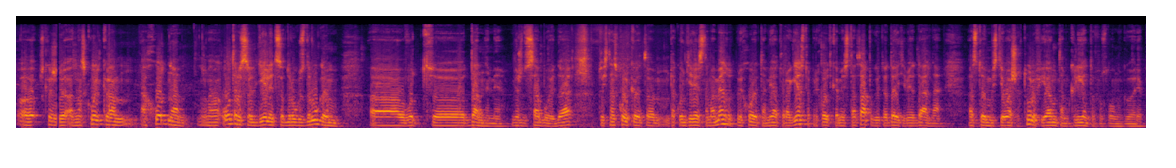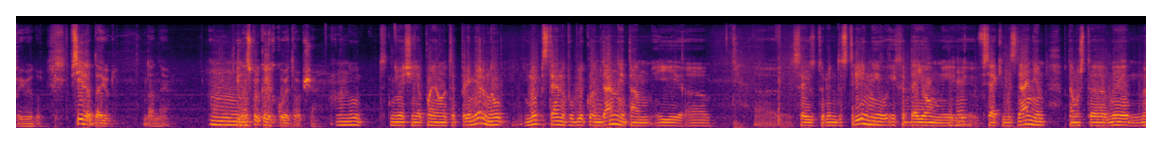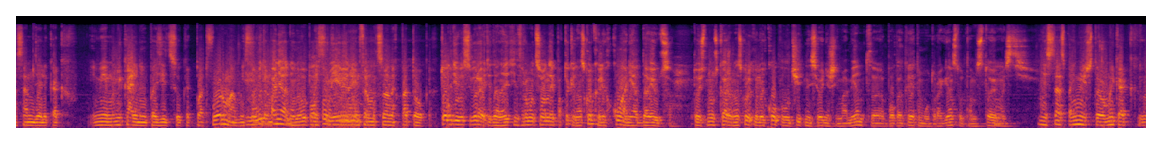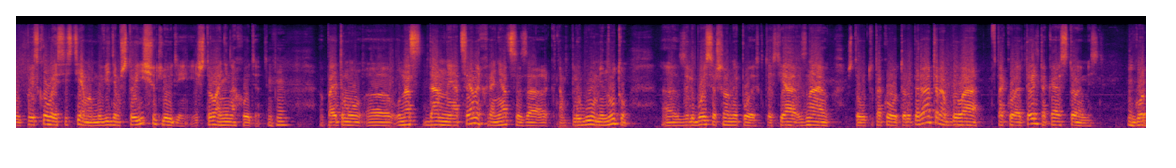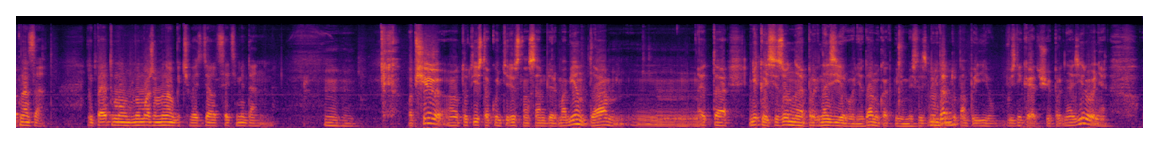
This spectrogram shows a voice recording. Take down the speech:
А, Скажи, а насколько охотно а, отрасль делится друг с другом а, вот э, данными между собой, да? То есть насколько это такой интересный момент, вот приходит там я турагентство, приходит ко мне стартап и говорит, а дайте мне данные о стоимости ваших туров, я вам там клиентов, условно говоря, приведу. Все ли отдают данные? И насколько легко это вообще? Ну, не очень я понял этот пример, но мы постоянно публикуем данные там и э, э, Союзу туриндустрии мы их отдаем и Мгм. всяким изданиям, потому что мы на самом деле как имеем уникальную позицию как платформа. Мы Ну, это понятно, но вы платформа, я имею в виду- информационных потоках. То, где вы собираете данные, эти информационные потоки, насколько легко они отдаются? То есть, ну, скажем, насколько легко получить на сегодняшний момент э, по конкретному турагентству там стоимость? Не, Стас, пойми, что мы как э, поисковая система, мы видим, что ищут люди и что они находят. Мгм. Поэтому э, у нас данные о ценах хранятся за там, любую минуту за любой совершенный поиск. То есть я знаю, что вот у такого туроператора была в такой отель такая стоимость Мгм. год назад. И поэтому мы можем много чего сделать с этими данными. Мгм. Вообще, э, тут есть такой интересный на самом деле момент, да, это некое сезонное прогнозирование, да, ну как минимум, если есть дат, Мгм. то там по идее возникает еще и прогнозирование.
